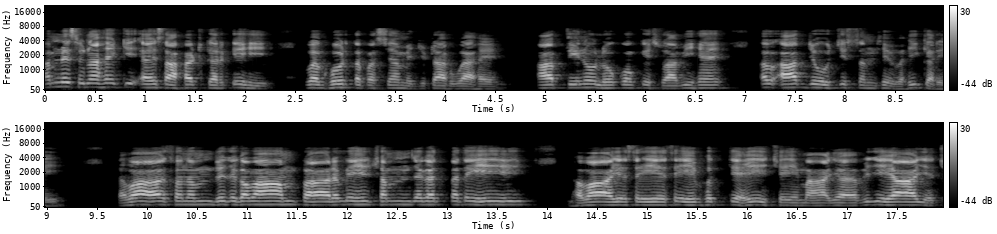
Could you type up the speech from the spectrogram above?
हमने सुना है कि ऐसा हट करके ही वह घोर तपस्या में जुटा हुआ है। आप तीनों लोकों के स्वामी हैं अब आप जो उचित समझे वही करे। तवासनम द्विजगवाम पारमेशम जगतपते भवाय श्रेयसे भूत्य क्षेमाय विजयाय च।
